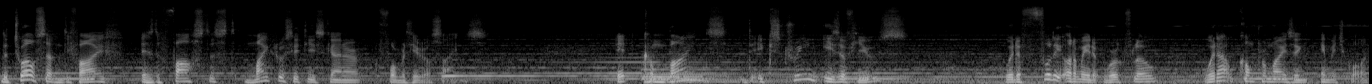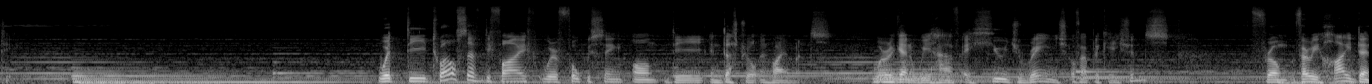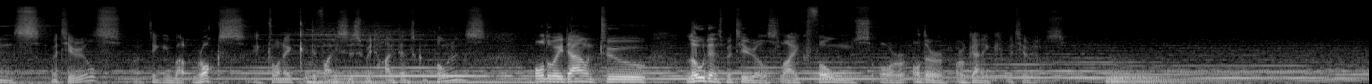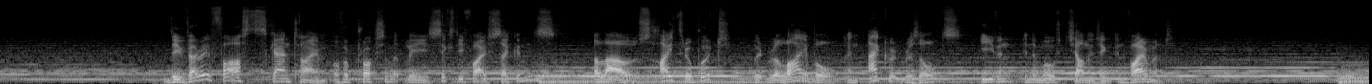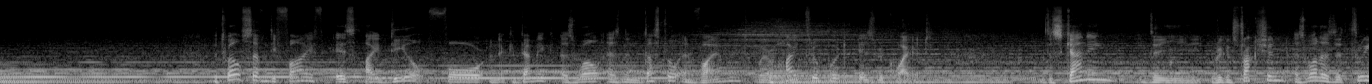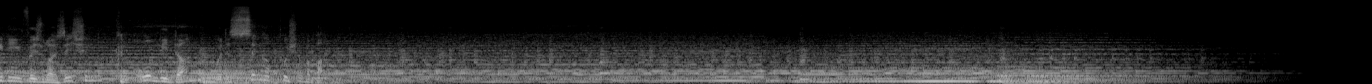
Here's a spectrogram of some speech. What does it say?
The 1275 is the fastest micro CT scanner for material science. It combines the extreme ease of use with a fully automated workflow without compromising image quality. With the 1275 we're focusing on the industrial environments where again we have a huge range of applications from very high dense materials, I'm thinking about rocks, electronic devices with high dense components, all the way down to low dense materials like foams or other organic materials. The very fast scan time of approximately 65 seconds allows high throughput with reliable and accurate results even in the most challenging environment. The 1275 is ideal for an academic as well as an industrial environment where high throughput is required. The scanning, the reconstruction as well as the 3D visualization can all be done with a single push of a button.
